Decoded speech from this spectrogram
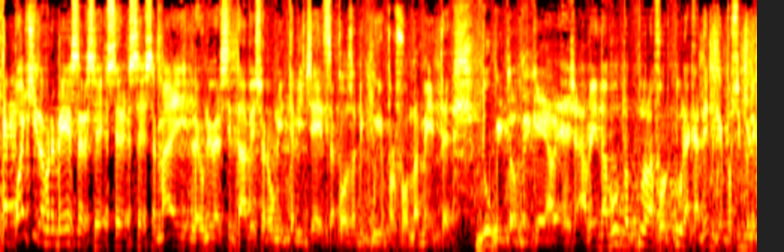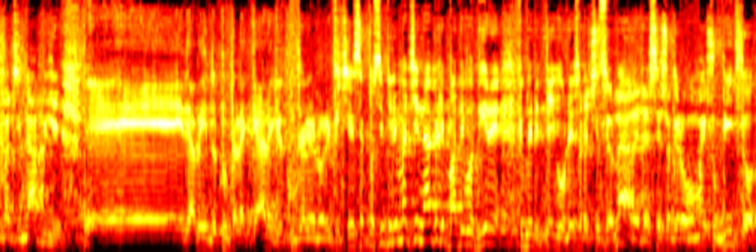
E poi ci dovrebbe essere, se, se, se, se mai le università avessero un'intelligenza, cosa di cui io profondamente dubito, perché avendo avuto tutta la fortuna accademica possibile e immaginabili, eh, ed avendo tutte le cariche, tutte le onorificenze possibili e immaginabili, ma devo dire che mi ritengo un essere eccezionale, nel senso che non ho mai subito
